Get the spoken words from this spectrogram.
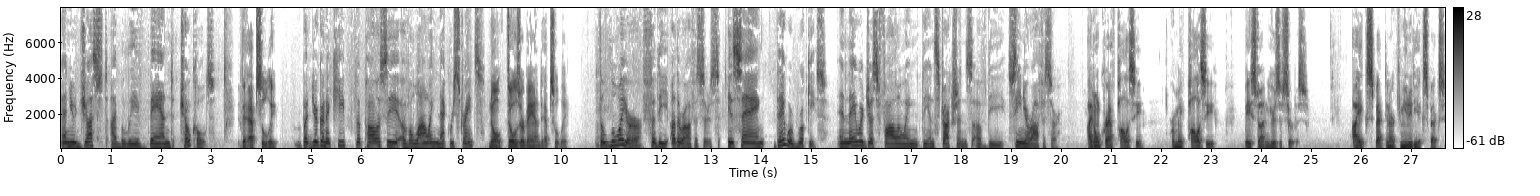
And you just, I believe, banned chokeholds. Absolutely. But you're going to keep the policy of allowing neck restraints? No, those are banned, absolutely. The lawyer for the other officers is saying they were rookies and they were just following the instructions of the senior officer. I don't craft policy or make policy based on years of service. I expect, and our community expects,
